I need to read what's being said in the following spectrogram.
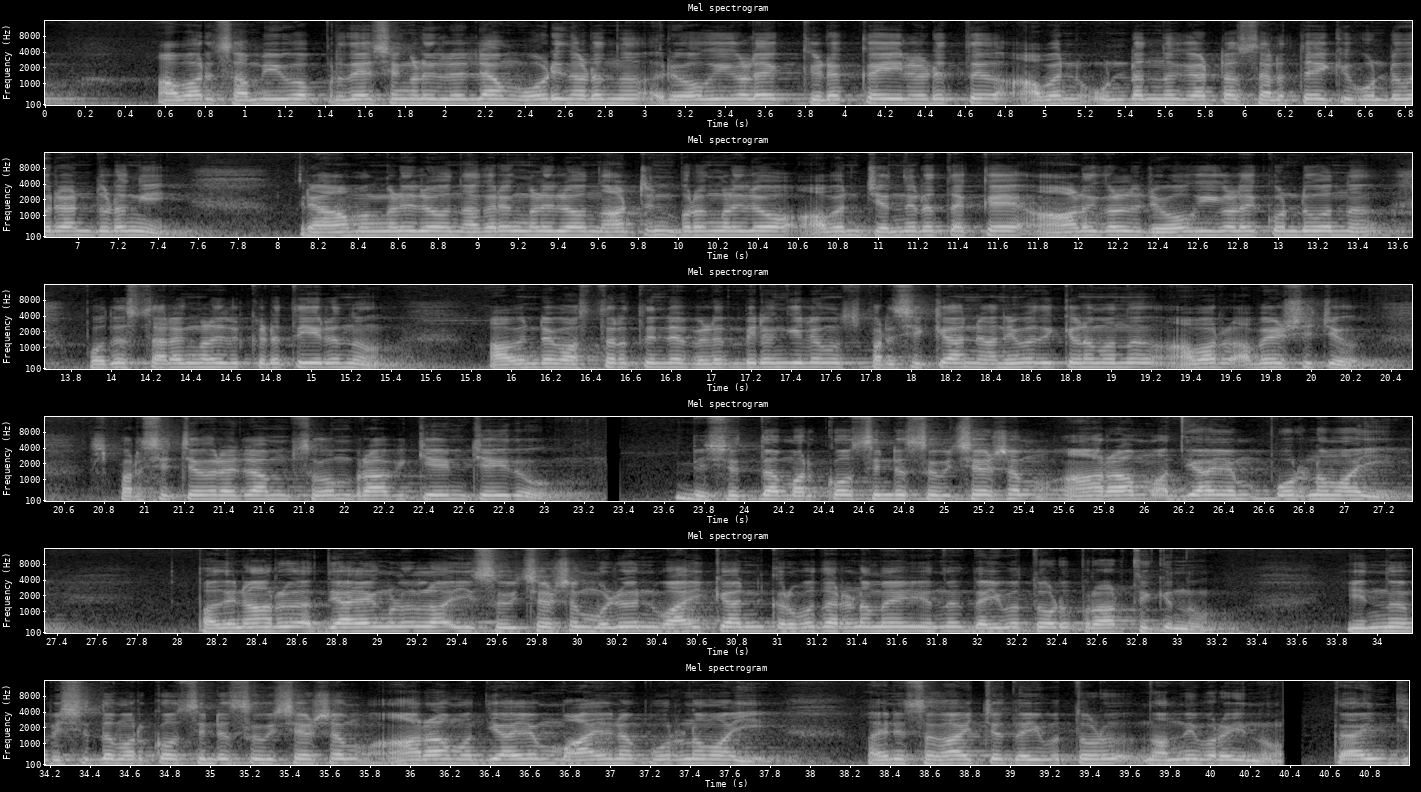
അവർ സമീപ പ്രദേശങ്ങളിലെല്ലാം ഓടി നടന്ന് രോഗികളെ കിടക്കയിലെടുത്ത് അവൻ ഉണ്ടെന്ന് കേട്ട സ്ഥലത്തേക്ക് കൊണ്ടുവരാൻ തുടങ്ങി. ഗ്രാമങ്ങളിലോ നഗരങ്ങളിലോ നാട്ടിൻപുറങ്ങളിലോ അവൻ ചെന്നിടത്തൊക്കെ ആളുകൾ രോഗികളെ കൊണ്ടുവന്ന് പൊതുസ്ഥലങ്ങളിൽ കിടത്തിയിരുന്നു. അവന്റെ വസ്ത്രത്തിന്റെ വിളിമ്പിലെങ്കിലും സ്പർശിക്കാൻ അനുവദിക്കണമെന്ന് അവർ അപേക്ഷിച്ചു. സ്പർശിച്ചവരെല്ലാം സുഖം പ്രാപിക്കുകയും ചെയ്തു. വിശുദ്ധ മർക്കോസിന്റെ സുവിശേഷം ആറാം അധ്യായം പൂർണമായി. പതിനാറ് അധ്യായങ്ങളുള്ള ഈ സുവിശേഷം മുഴുവൻ വായിക്കാൻ കൃപ തരണമേ എന്ന് ദൈവത്തോട് പ്രാർത്ഥിക്കുന്നു. ഇന്ന് വിശുദ്ധ മർക്കോസിന്റെ സുവിശേഷം ആറാം അധ്യായം വായന പൂർണമായി. അതിന് സഹായിച്ച ദൈവത്തോട് നന്ദി പറയുന്നു. താങ്ക്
